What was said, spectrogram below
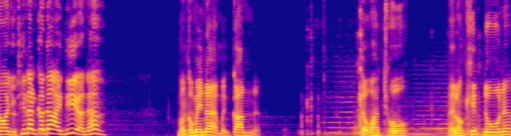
นอยอยู่ที่นั่นก็ได้เนี่ยนะ มันก็ไม่แน่เหมือนกันน่ะแต่ว่าโชว์ไหนลองคิดดูนะ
